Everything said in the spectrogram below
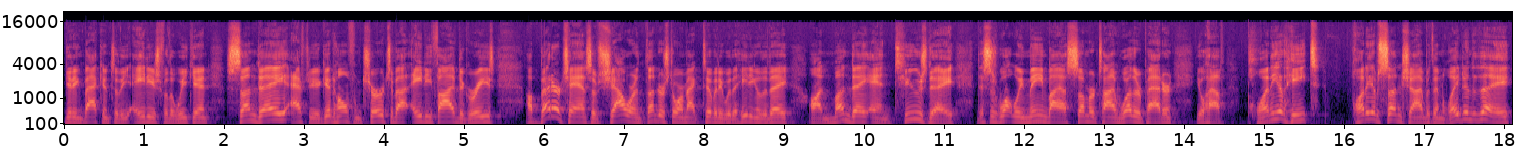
getting back into the 80s for the weekend. Sunday, after you get home from church, about 85 degrees. A better chance of shower and thunderstorm activity with the heating of the day on Monday and Tuesday. This is what we mean by a summertime weather pattern. You'll have plenty of heat Plenty of sunshine, but then late in the day,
